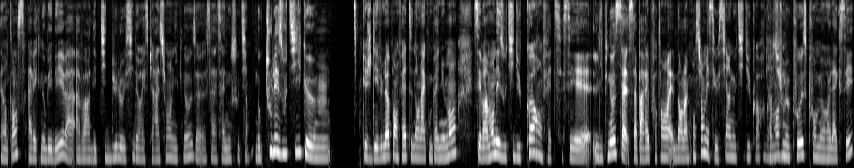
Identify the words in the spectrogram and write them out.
c'est intense avec nos bébés, bah, avoir des petites bulles aussi de respiration en hypnose, euh, ça, ça nous soutient. Donc tous les outils que que je développe en fait dans l'accompagnement, c'est vraiment des outils du corps en fait. C'est l'hypnose, ça, paraît pourtant être dans l'inconscient, mais c'est aussi un outil du corps. Comment je me pose pour me relaxer?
